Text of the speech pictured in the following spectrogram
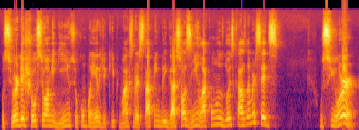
o senhor deixou seu amiguinho, seu companheiro de equipe, Max Verstappen, brigar sozinho lá com os dois carros da Mercedes. O senhor,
